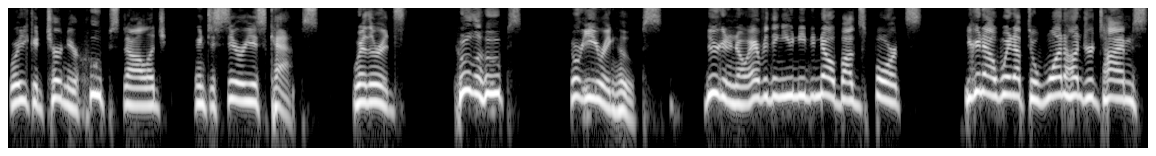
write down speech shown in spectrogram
where you can turn your hoops knowledge into serious caps, whether it's hula hoops or earring hoops. You're going to know everything you need to know about sports. You can now win up to 100 times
